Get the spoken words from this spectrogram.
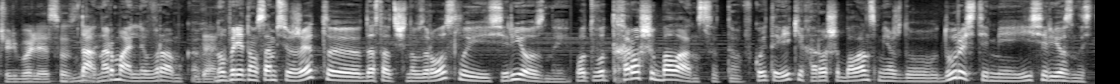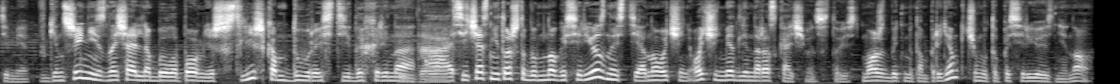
чуть более осознанный. Да, нормальный в рамках. Да. Но при этом сам сюжет э, достаточно взрослый и серьезный. Вот, вот хороший баланс. Это в какой-то веке хороший баланс между дуростями и серьезностями. В Геншине изначально было, помнишь, слишком дурости до хрена. Да. А сейчас не то чтобы много серьезности, оно очень, очень медленно постепенно раскачиваться. То есть, может быть, мы там придем к чему-то посерьезнее, но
